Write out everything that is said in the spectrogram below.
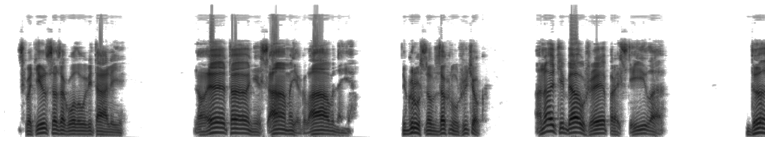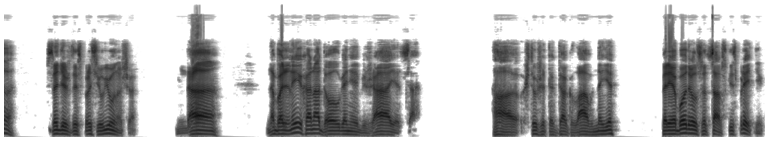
— схватился за голову Виталий. — Но это не самое главное, — грустно вздохнул жучок. — Она тебя уже простила. — Да? — с надеждой спросил юноша. — Да, на больных она долго не обижается. — А что же тогда главное? — приободрился царский сплетник.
